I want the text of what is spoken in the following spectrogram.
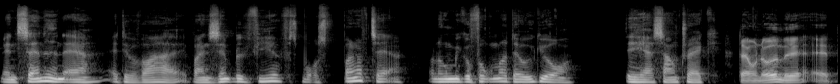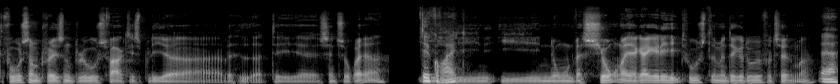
Men sandheden er, at det var var en simpel fire vores båndoptager og nogle mikrofoner, der udgjorde det her soundtrack. Der er jo noget med, at Folsom Prison Blues faktisk bliver, hvad hedder det, øh, censureret. Det er korrekt. I, I nogle versioner. Jeg kan ikke helt huske det, men det kan du jo fortælle mig. Ja.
